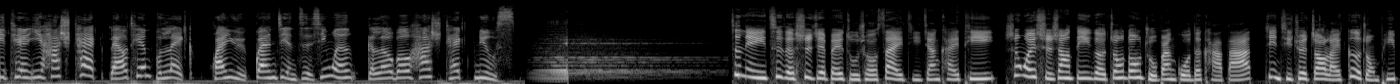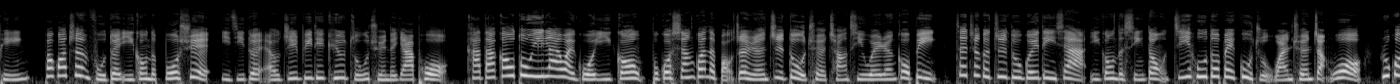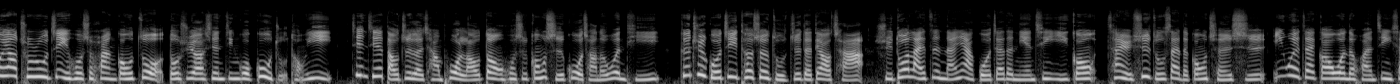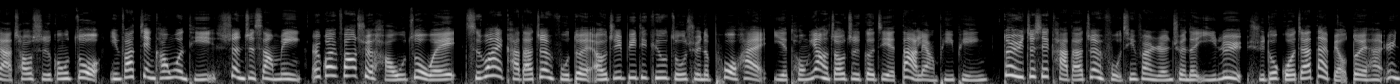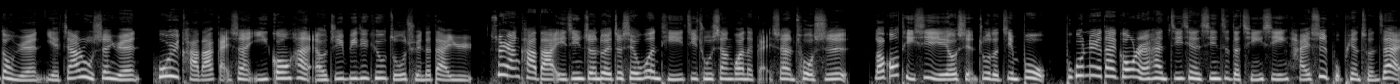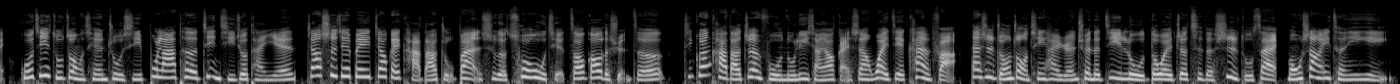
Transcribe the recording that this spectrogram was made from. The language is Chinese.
一天一 hashtag 聊天不累，环宇关键字新闻 global hashtag news。四年一次的世界杯足球赛即将开踢，身为史上第一个中东主办国的卡达，近期却招来各种批评，包括政府对移工的剥削，以及对 LGBTQ 族群的压迫。卡达高度依赖外国移工，不过相关的保证人制度却长期为人诟病。在这个制度规定下，移工的行动几乎都被雇主完全掌握。如果要出入境或是换工作，都需要先经过雇主同意，间接导致了强迫劳动或是工时过长的问题。根据国际特赦组织的调查，许多来自南亚国家的年轻移工参与世足赛的工程时，因为在高温的环境下超时工作，引发健康问题，甚至丧命，而官方却毫无作为。此外，卡达政府对 LGBTQ 族群的迫害也同样招致各界大量批评。对于这些卡达政府侵犯人权的疑虑，许多国家代表队和运动员也加入声援，呼吁卡达改善移工和 LGBTQ 族群的待遇。虽然卡达已经针对这些问题寄出相关的改善措施。劳工体系也有显著的进步，不过虐待工人和积欠薪资的情形还是普遍存在。国际足总前主席布拉特近期就坦言，将世界杯交给卡达主办是个错误且糟糕的选择。尽管卡达政府努力想要改善外界看法，但是种种侵害人权的记录都为这次的世足赛蒙上一层阴影。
